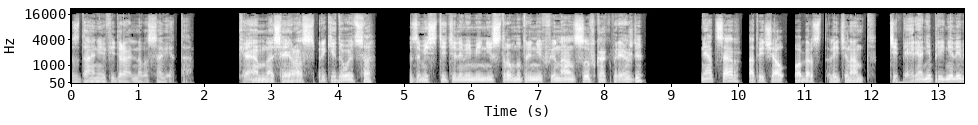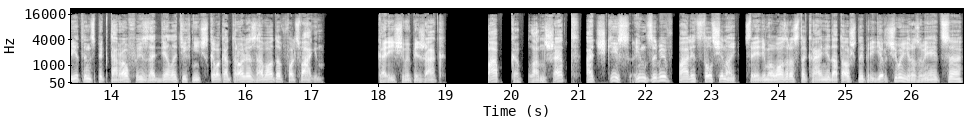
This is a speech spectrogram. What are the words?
здания Федерального совета. «Кем на сей раз прикидываются? Заместителями министра внутренних финансов, как прежде?» «Нет, сэр», — отвечал оберст-лейтенант. «Теперь они приняли вид инспекторов из отдела технического контроля завода Volkswagen. Коричневый пиджак, папка, планшет, очки с линзами в палец толщиной, среднего возраста, крайне дотошный, придирчивый и, разумеется,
